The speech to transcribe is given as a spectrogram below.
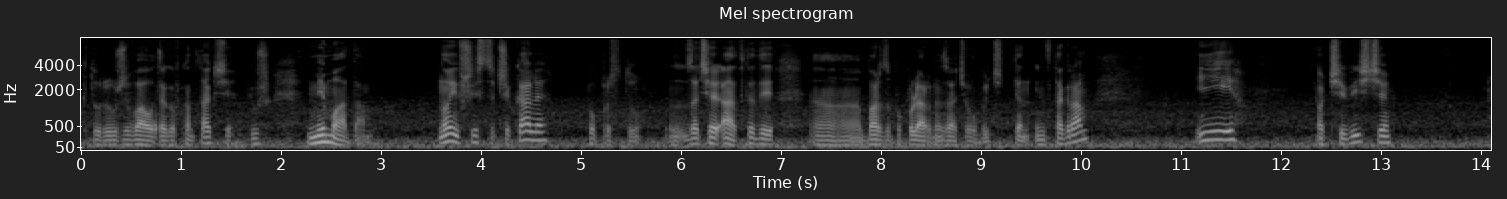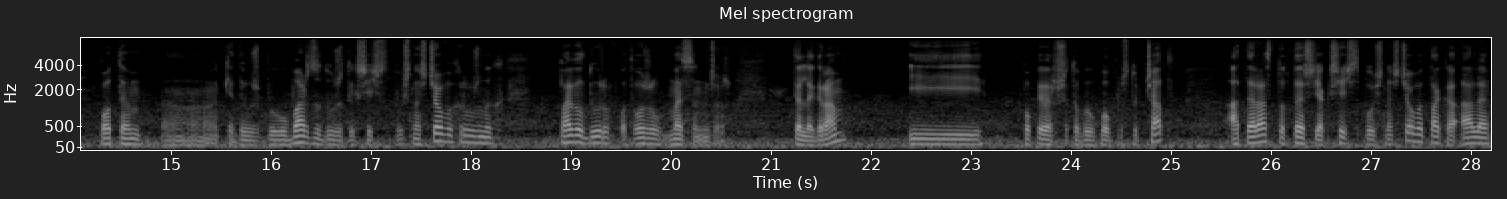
które używało tego w kontakcie, już nie ma tam. No i wszyscy czekali, po prostu zaczęli, a wtedy e, bardzo popularny zaczął być ten Instagram i oczywiście potem, e, kiedy już było bardzo dużo tych sieci społecznościowych różnych, Paweł Durów otworzył Messenger, Telegram i po pierwsze to był po prostu czat, a teraz to też jak sieć społecznościowa taka, ale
